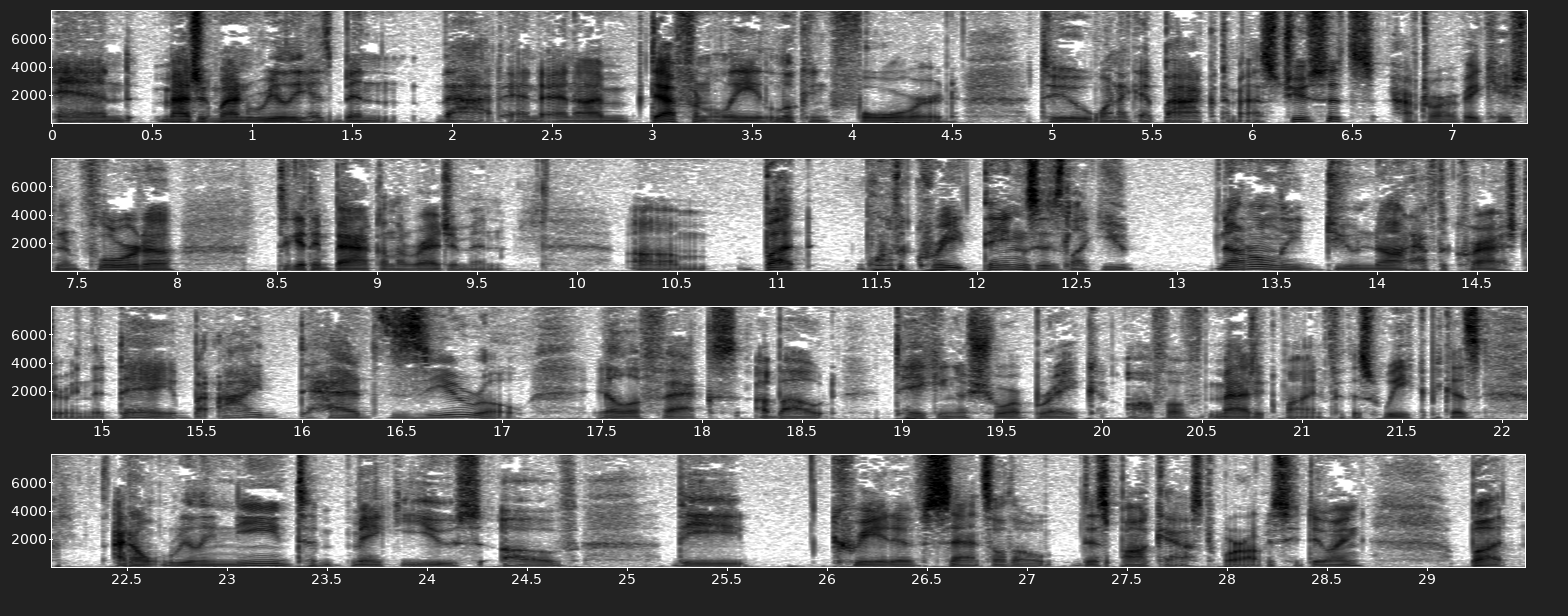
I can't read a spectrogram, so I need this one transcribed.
And Magic Mind really has been that. And, and I'm definitely looking forward to when I get back to Massachusetts after our vacation in Florida to getting back on the regimen. Um, but one of the great things is like you not only do you not have to crash during the day, but I had zero ill effects about taking a short break off of Magic Mind for this week because I don't really need to make use of the creative sense, although this podcast we're obviously doing. But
